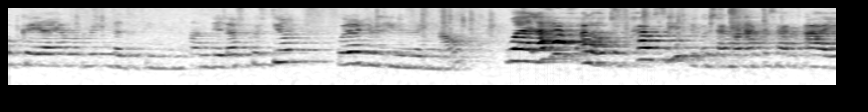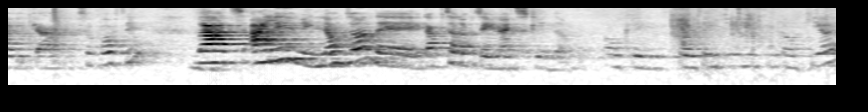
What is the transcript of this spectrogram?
Okay, I am agreeing that opinion. And the last question, where are you living right now? Well, I have a lot of houses because I'm an actress and I can support it. But I live in London, the capital of the United Kingdom. Okay, so thank you for coming here.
